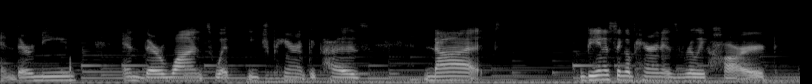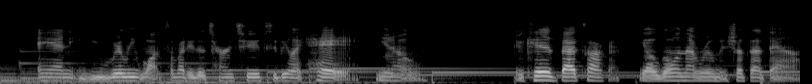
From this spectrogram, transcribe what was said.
and their needs and their wants with each parent because not being a single parent is really hard and you really want somebody to turn to to be like hey you know your kid's bad talking. Yo go in that room and shut that down.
